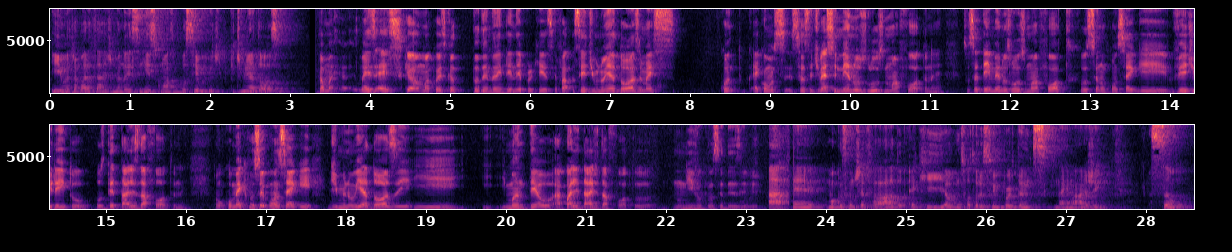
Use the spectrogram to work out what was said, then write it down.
E o meu trabalho está diminuir esse risco o máximo possível, que diminui a dose. Então, mas é isso que é uma coisa que eu estou tentando entender, porque você fala, você diminui a dose, mas é como se, você tivesse menos luz numa foto, né? Se você tem menos luz numa foto, você não consegue ver direito os detalhes da foto, né? Então, como é que você consegue diminuir a dose e, e manter a qualidade da foto no nível que você deseja? Ah, é, uma coisa que eu não tinha falado é que alguns fatores são importantes na imagem são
